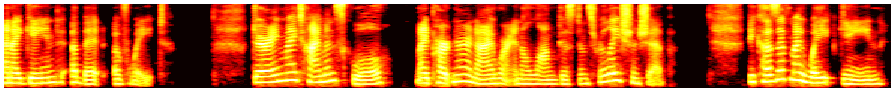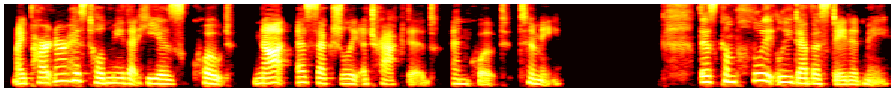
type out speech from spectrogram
and I gained a bit of weight. During my time in school, my partner and I were in a long distance relationship. Because of my weight gain, my partner has told me that he is, quote, not as sexually attracted, end quote, to me. This completely devastated me.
